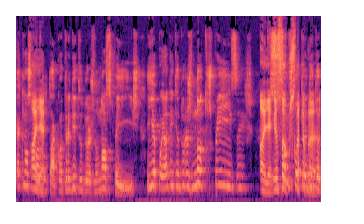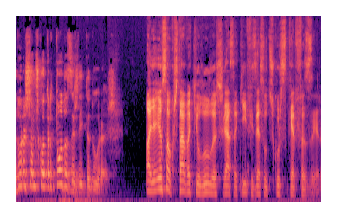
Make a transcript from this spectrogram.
É que não se Olha- pode lutar contra ditaduras no nosso país e apoiar ditaduras noutros países. Olha, Se eu só somos contra gostava- ditaduras, somos contra todas as ditaduras. Olha, eu só gostava que o Lula chegasse aqui e fizesse o discurso que quer fazer,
